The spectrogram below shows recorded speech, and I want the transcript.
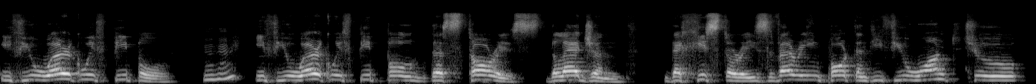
if you work with people, Mhm. if you work with people, the stories, the legend, the history is very important. If you want to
